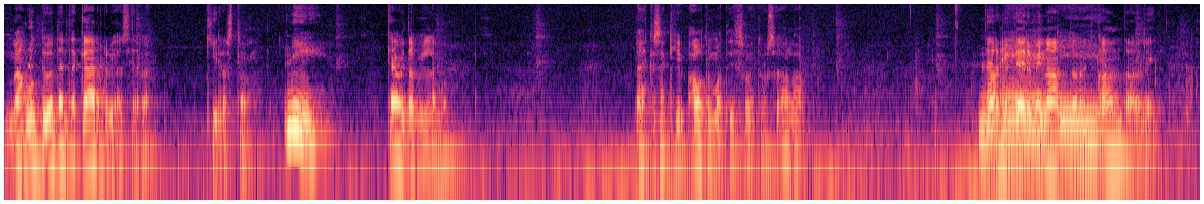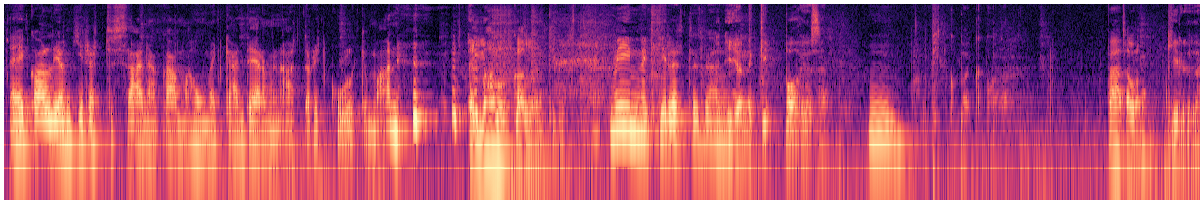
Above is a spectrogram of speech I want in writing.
Mä haluan työntää niitä kärryjä siellä kirjaston Niin. käytävillä, mutta ehkä sekin automatisoituu se ala. No Termi- en Terminaattorit tiedä. kantaa niitä. Ei Kallion kirjastossa ainakaan mahu mitkään terminaattorit kulkemaan. En mä halua Kallion kirjasta. Minne kirjastoon sä haluat? Jonnekin pohjoisen Mm. Päätalon kirjoja.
